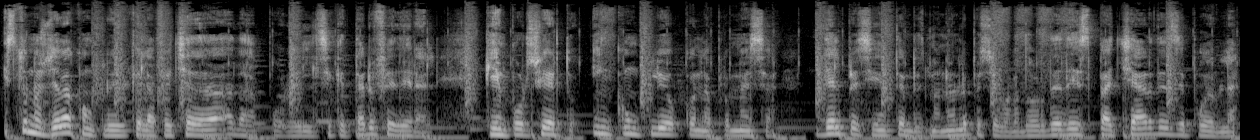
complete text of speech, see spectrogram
Esto nos lleva a concluir que la fecha dada por el secretario federal, quien por cierto incumplió con la promesa del presidente Andrés Manuel López Obrador de despachar desde Puebla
